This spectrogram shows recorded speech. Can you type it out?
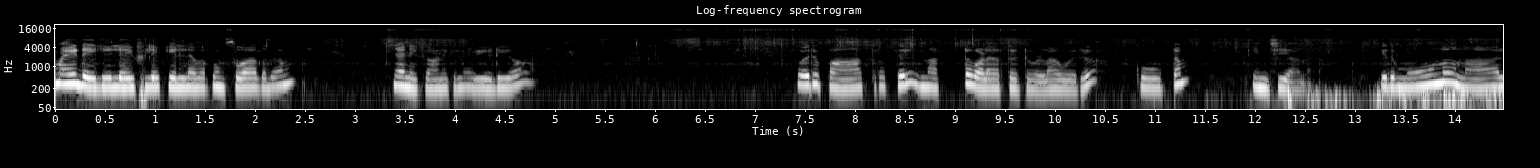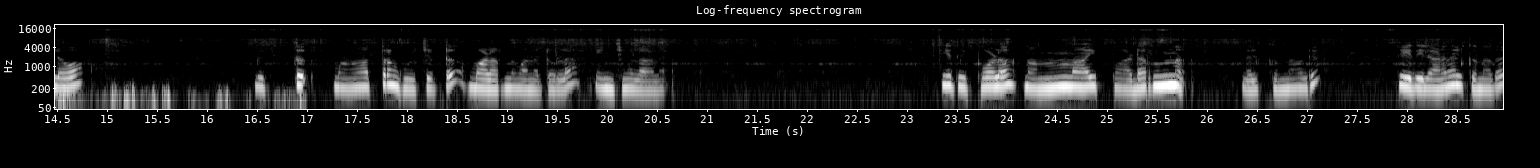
മൈ ഡെയിലി ലൈഫിലേക്ക് എല്ലാവർക്കും സ്വാഗതം. ഞാൻ ഈ കാണിക്കുന്ന വീഡിയോ ഒരു പാത്രത്തിൽ നട്ട് വളർത്തിയിട്ടുള്ള ഒരു കൂട്ടം ഇഞ്ചിയാണ്. ഇത് മൂന്നോ നാലോ വിത്ത് മാത്രം കുഴിച്ചിട്ട് വളർന്നു വന്നിട്ടുള്ള ഇഞ്ചികളാണ്. ഇതിപ്പോൾ നന്നായി പടർന്ന് നിൽക്കുന്ന ഒരു രീതിയിലാണ് നിൽക്കുന്നത്.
